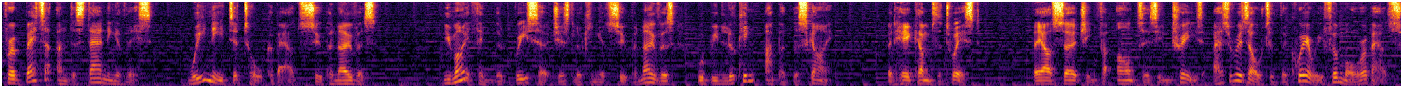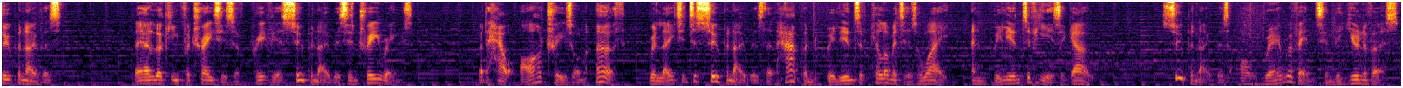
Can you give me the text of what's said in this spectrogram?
For a better understanding of this, we need to talk about supernovas. You might think that researchers looking at supernovas would be looking up at the sky. But here comes the twist. They are searching for answers in trees as a result of the query for more about supernovas. They are looking for traces of previous supernovas in tree rings. But how are trees on Earth related to supernovas that happened billions of kilometres away and billions of years ago? Supernovas are rare events in the universe,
